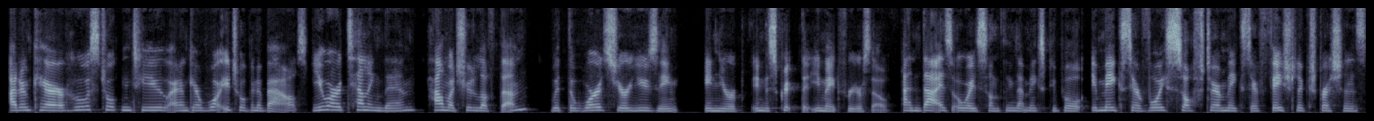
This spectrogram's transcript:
I don't care who is talking to you. I don't care what you're talking about. You are telling them how much you love them with the words you're using in your in the script that you make for yourself and that is always something that makes people it makes their voice softer makes their facial expressions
